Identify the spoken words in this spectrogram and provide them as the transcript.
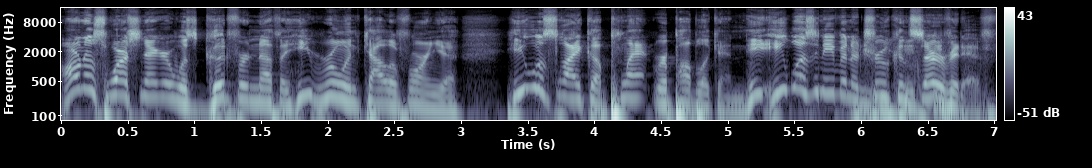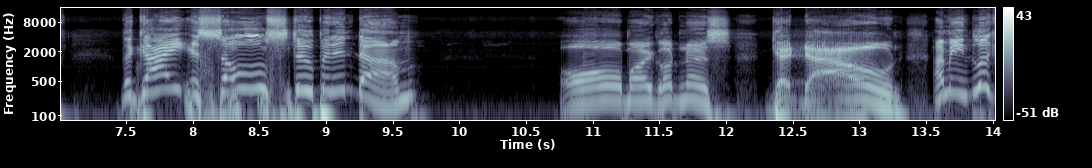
Arnold Schwarzenegger was good for nothing. He ruined California. He was like a plant Republican. He he wasn't even a true conservative. The guy is so stupid and dumb. Oh my goodness, get down. I mean, look,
